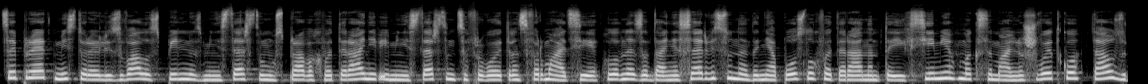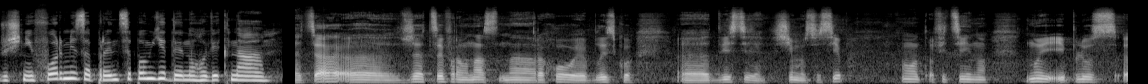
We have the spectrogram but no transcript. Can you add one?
Цей проект місто реалізувало спільно з Міністерством у справах ветеранів і Міністерством цифрової трансформації. Головне завдання сервісу надання послуг ветеранам та їх сім'ям максимально швидко та у зручній формі за принципом єдиного вікна. Ця е, вже цифра у нас нараховує близько е, 200 з чимось осіб. От, офіційно. Ну і плюс е,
